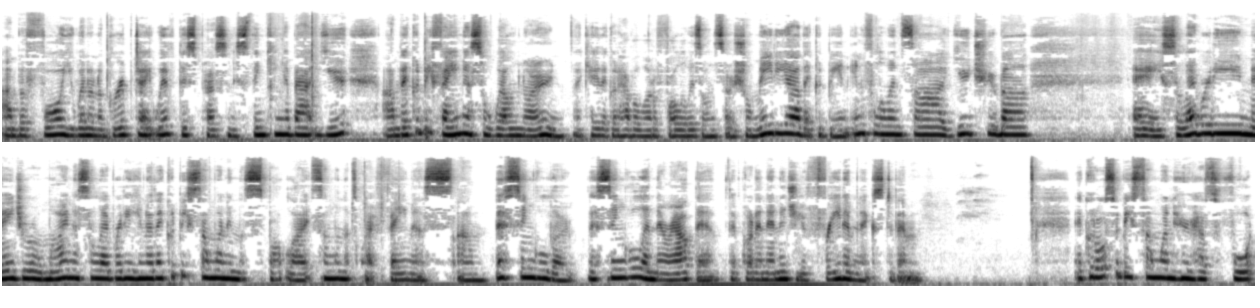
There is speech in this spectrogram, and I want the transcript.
um, before you went on a group date with. This person is thinking about you. Um, they could be famous or well-known. Okay, they could have a lot of followers on social media. They could be an influencer, YouTuber, a celebrity, major or minor celebrity. You know, they could be someone in the spotlight, someone that's quite famous. Um, they're single though. They're single and they're out there. They've got an energy of freedom next to them. It could also be someone who has fought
